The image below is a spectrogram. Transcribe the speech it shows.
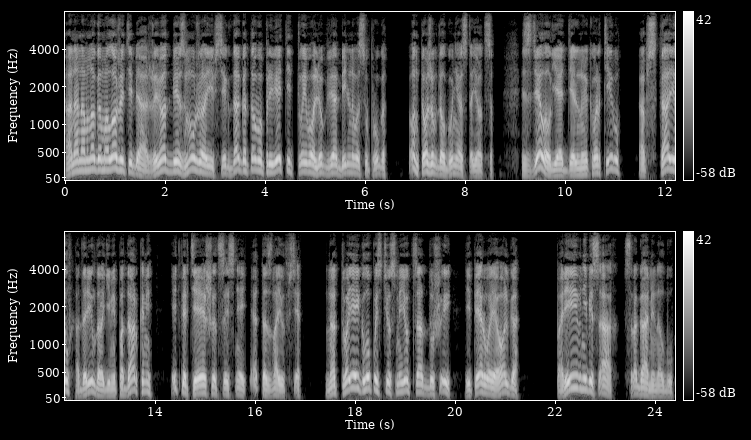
Она намного моложе тебя, живет без мужа и всегда готова приветить твоего любвеобильного супруга. Он тоже в долгу не остается. Сделал ей отдельную квартиру, обставил, одарил дорогими подарками и теперь тешится с ней, это знают все. Над твоей глупостью смеются от души, и первая Ольга — пари в небесах с рогами на лбу.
